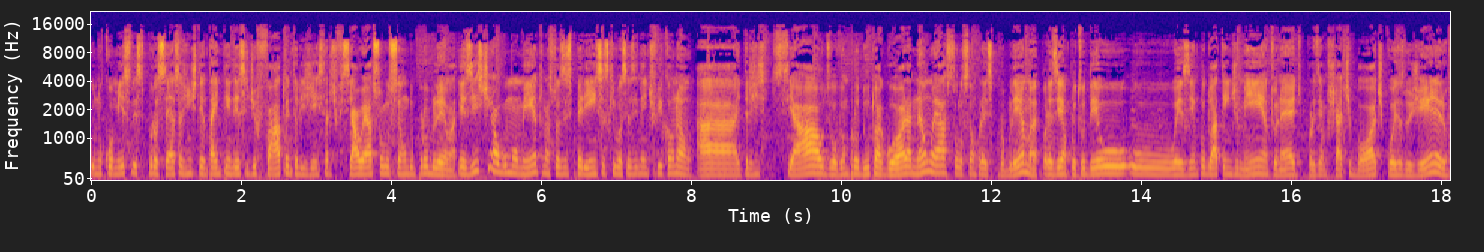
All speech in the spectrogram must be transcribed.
no começo desse processo a gente tentar entender se de fato a inteligência artificial é a solução do problema. Existe em algum momento nas suas experiências que vocês identificam não? A inteligência artificial desenvolver um produto agora não é a solução para esse problema. Por exemplo, tu deu o, o exemplo do atendimento, né? De, por exemplo, chatbot, coisas do gênero.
